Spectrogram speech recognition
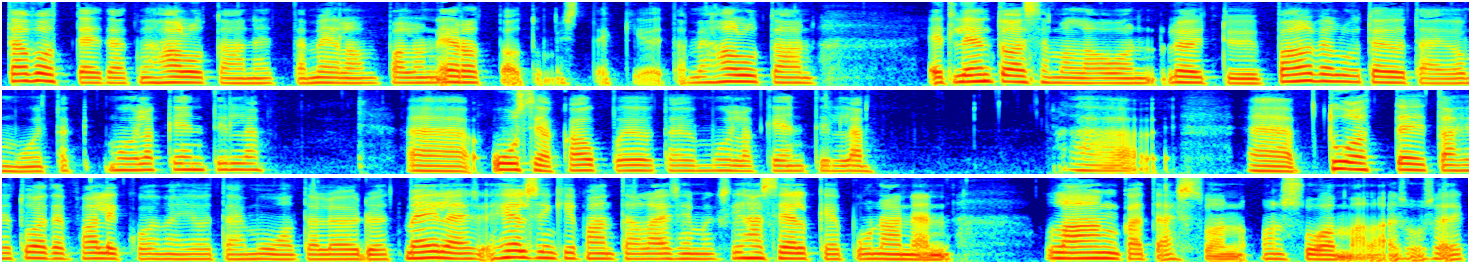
tavoitteita, että me halutaan, että meillä on paljon erottautumistekijöitä. Me halutaan, että lentoasemalla on, löytyy palveluita, joita ei ole muita, muilla kentillä, ää, uusia kauppoja, joita ei ole muilla kentillä, ää, ää, tuotteita ja tuotevalikoimia, joita ei muualta löydy. Et meillä Helsinki-Vantaalla esimerkiksi ihan selkeä punainen – lanka tässä on, on suomalaisuus. Eli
